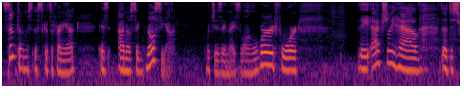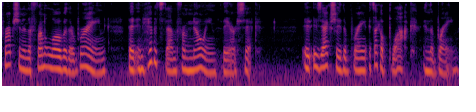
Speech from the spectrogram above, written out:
symptoms of schizophrenia is anosognosia, which is a nice long word for they actually have a disruption in the frontal lobe of their brain that inhibits them from knowing they are sick. It is actually the brain, it's like a block in the brain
